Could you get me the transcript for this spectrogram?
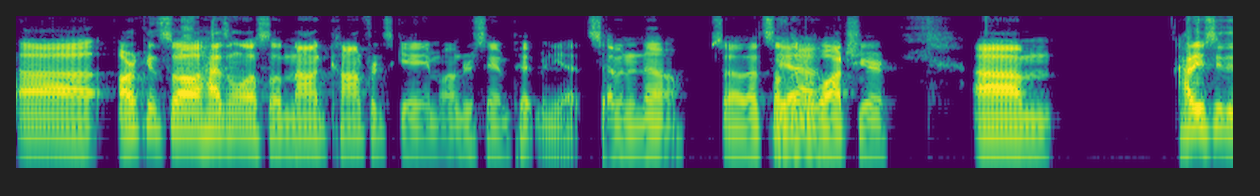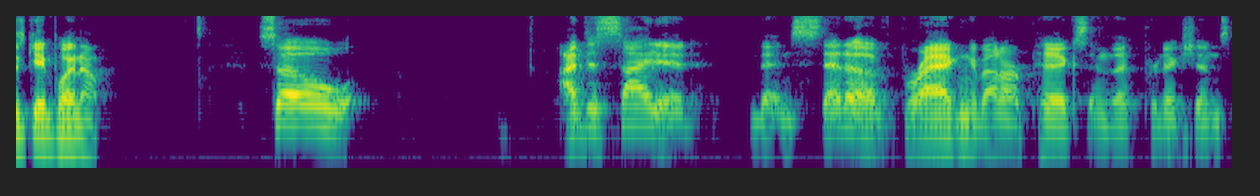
Uh, Arkansas hasn't lost a non-conference game under Sam Pittman yet, seven and zero. So that's something Yeah. to watch here. Um, how do you see this game playing out? So I've decided that instead of bragging about our picks and the predictions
